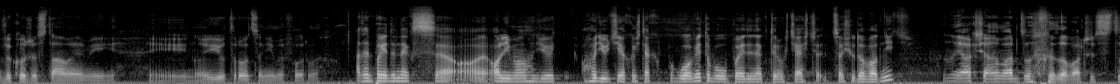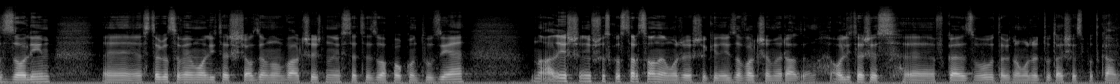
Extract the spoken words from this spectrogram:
Wykorzystałem i, i, no i jutro ocenimy formę. A ten pojedynek z e, Olimon chodził, chodził Ci jakoś tak po głowie? To był pojedynek, którym chciałeś co- coś udowodnić? No ja chciałem bardzo zawalczyć z, z Olim. E, Z tego co wiem, Oli też chciał ze mną walczyć, no niestety złapał kontuzję. No ale jeszcze nie wszystko stracone, może jeszcze kiedyś zawalczymy razem. Oli też jest e, w KSW, także może tutaj się spotkamy.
